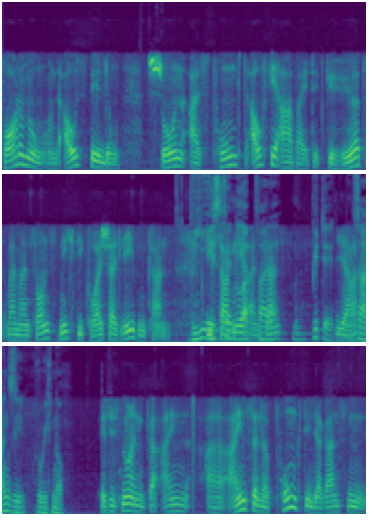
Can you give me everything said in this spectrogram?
Formung und Ausbildung schon als Punkt aufgearbeitet gehört, weil man sonst nicht die Keuschheit leben kann. Wie ich ist denn Herr Pfarrer? Bitte, ja, sagen Sie ruhig noch. Es ist nur ein, ein äh, einzelner Punkt in der ganzen,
